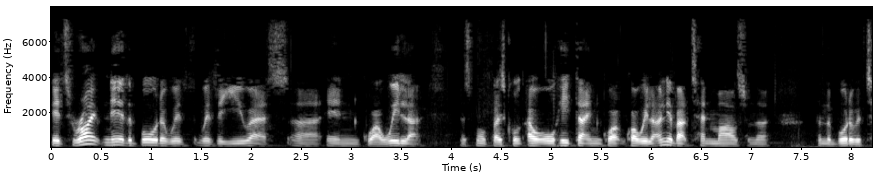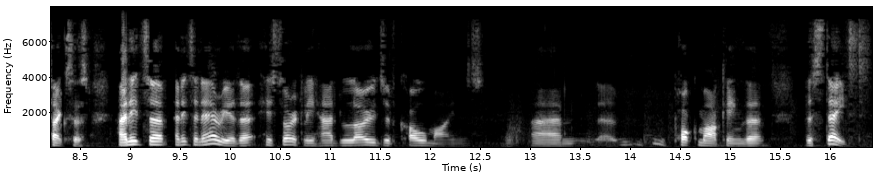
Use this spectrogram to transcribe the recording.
It's right near the border with with the US uh, in Coahuila a small place called El Hojita in Coahuila, only about 10 miles from the from the border with Texas. And it's a and it's an area that historically had loads of coal mines, um, uh, pockmarking the the state.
